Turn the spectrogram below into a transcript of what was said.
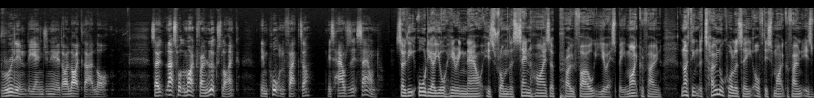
brilliantly engineered. I like that a lot. So that's what the microphone looks like. The important factor is how does it sound? So the audio you're hearing now is from the Sennheiser Profile USB microphone. And I think the tonal quality of this microphone is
